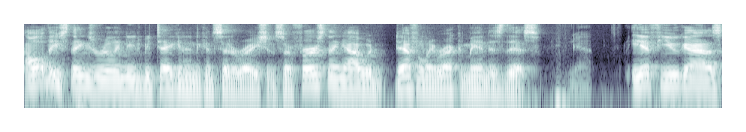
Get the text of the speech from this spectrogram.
all these things really need to be taken into consideration. So, first thing I would definitely recommend is this if you guys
